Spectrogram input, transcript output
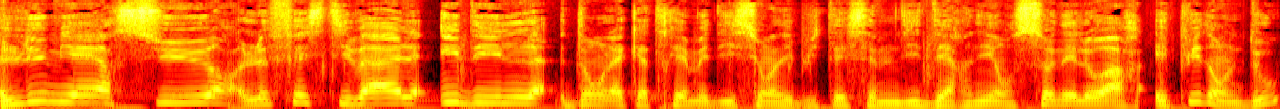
Lumière sur le festival Idylle, dont la quatrième édition a débuté samedi dernier en Saône-et-Loire et puis dans le Doubs,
